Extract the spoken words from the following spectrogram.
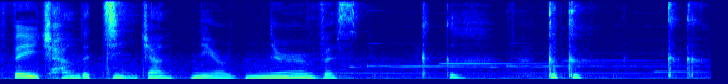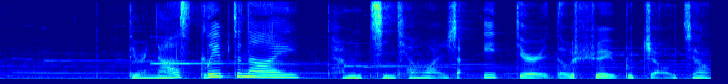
非常的紧张，they're nervous，咯咯咯咯咯咯，they're not sleep tonight，他们今天晚上一点儿都睡不着觉。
